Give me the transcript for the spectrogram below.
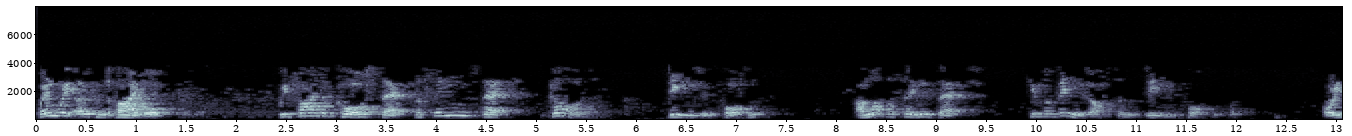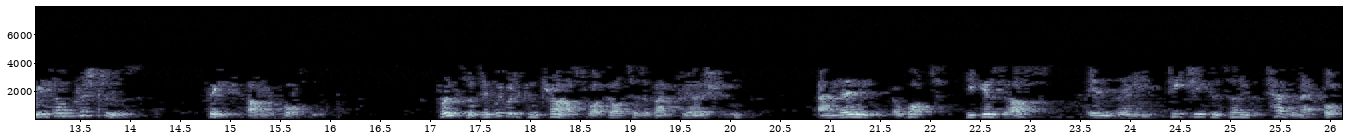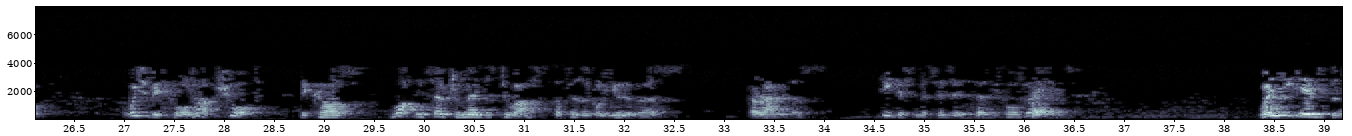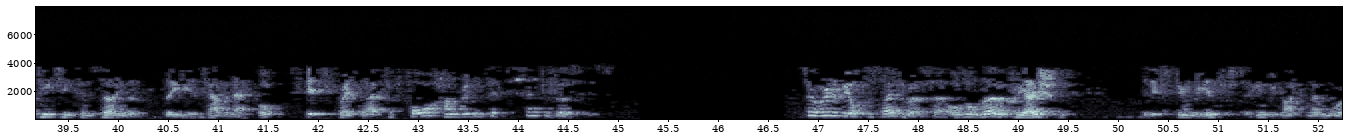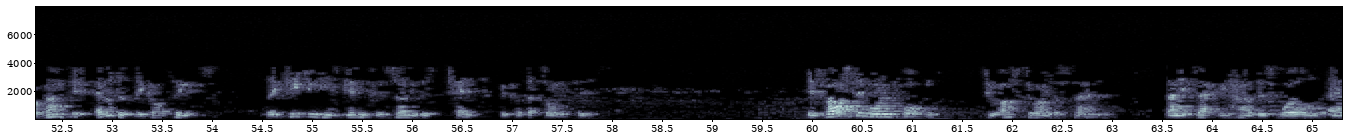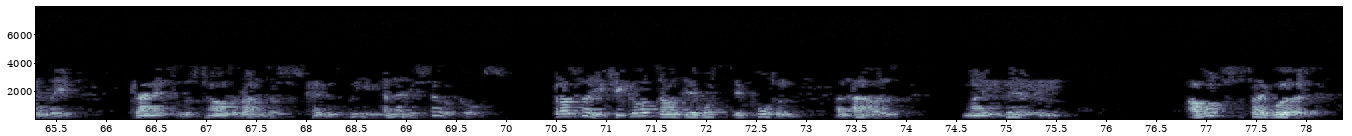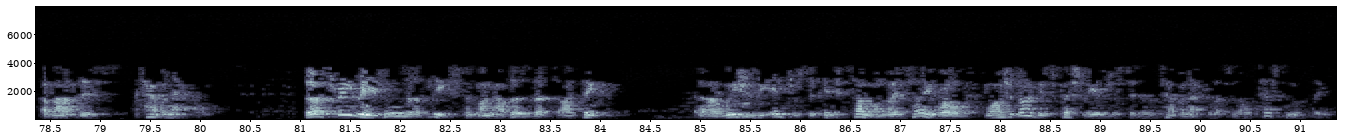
When we open the Bible, we find, of course, that the things that God deems important are not the things that human beings often deem important, or even some Christians think are important. For instance, if we were to contrast what God says about creation and then what He gives us in the teaching concerning the tabernacle, we should be pulled up short because what is so tremendous to us, the physical universe around us, he dismisses in 34 verses. When he gives the teaching concerning the, the tabernacle, it spreads out to 450 verses. So really we ought to say to ourselves, although creation is extremely interesting we'd like to know more about it, evidently God thinks the teaching he's given concerning this tent, because that's all it is, is vastly more important to us to understand than exactly how this world and the planets and the stars around us came into being. And that is so, of course. But I'll say, you see, God's idea of what's important and ours may vary. I want to say a word about this tabernacle. There are three reasons, at least, among others, that I think uh, we should be interested in it. Someone may say, well, why should I be especially interested in the tabernacle? That's an Old Testament thing.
